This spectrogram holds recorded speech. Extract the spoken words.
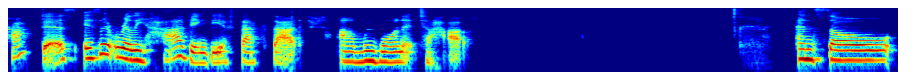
practice isn't really having the effect that um, we want it to have. And so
